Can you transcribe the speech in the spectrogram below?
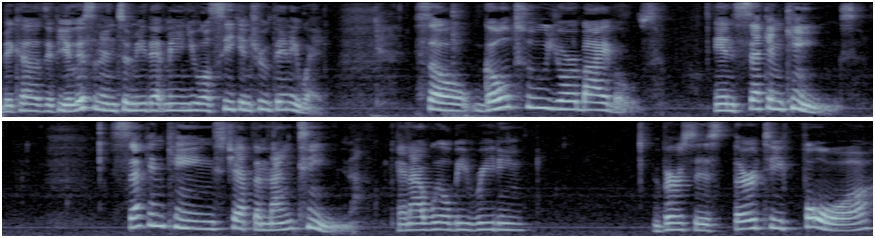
because if you're listening to me, that means you are seeking truth anyway. So go to your Bibles in Second Kings. Second Kings chapter 19. And I will be reading verses 34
